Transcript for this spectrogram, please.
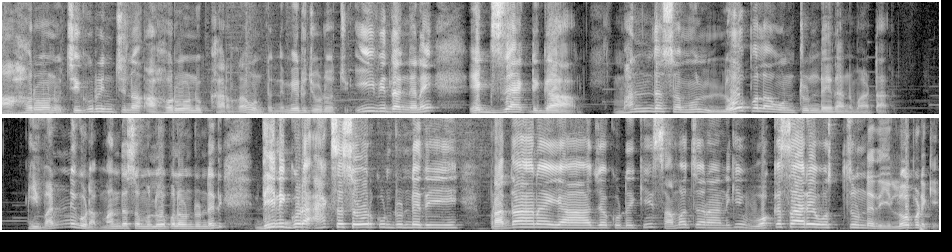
అహరోను చిగురించిన అహరోను కర్ర ఉంటుంది. మీరు చూడవచ్చు ఈ విధంగానే ఎగ్జాక్ట్గా మందసము లోపల ఉంటుండేదన్నమాట. ఇవన్నీ కూడా మందసము లోపల ఉంటుండేది. దీనికి కూడా యాక్సెస్ ఎవరికి ఉంటుండేది? ప్రధాన యాజకుడికి సంవత్సరానికి ఒకసారే వస్తుండేది ఈ లోపలికి.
